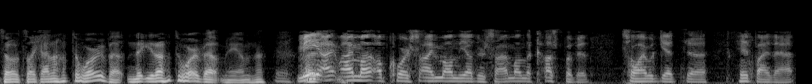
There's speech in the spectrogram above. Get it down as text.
So it's like I don't have to worry about. You don't have to worry about me. I'm not, Me, I- I, I'm uh, of course I'm on the other side. I'm on the cusp of it, so I would get uh, hit by that.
